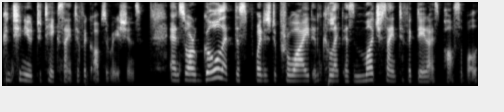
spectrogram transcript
continue to take scientific observations. And so our goal at this point is to provide and collect as much scientific data as possible.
